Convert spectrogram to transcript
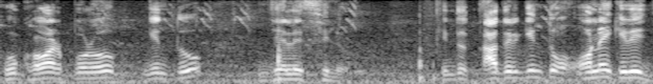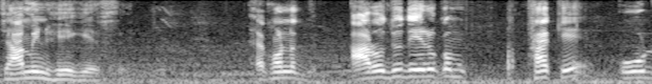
ভোগ হওয়ার পরেও কিন্তু জেলে ছিল। কিন্তু তাদের কিন্তু অনেকেরই জামিন হয়ে গিয়েছে এখন আরও যদি এরকম থাকে কোর্ট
